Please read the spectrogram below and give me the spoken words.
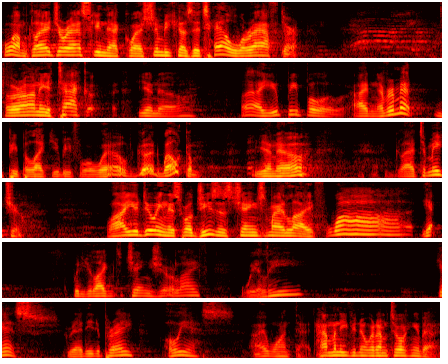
Well, I'm glad you're asking that question because it's hell we're after. We're on the attack, you know. Well, you people, I've never met people like you before. Well, good, welcome. You know, glad to meet you. Why are you doing this? Well, Jesus changed my life. What? Yep. Would you like to change your life? Will he? Yes. Ready to pray? Oh, yes. I want that. How many of you know what I'm talking about?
